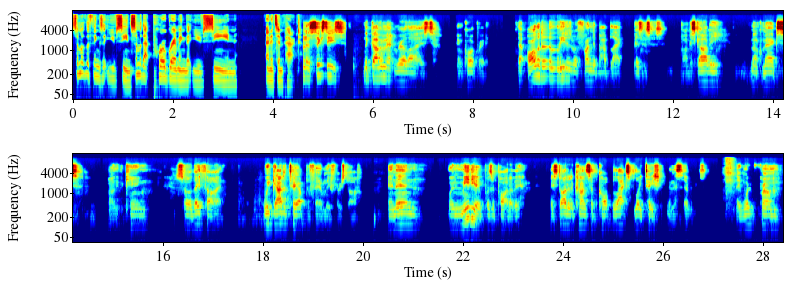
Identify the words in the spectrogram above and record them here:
some of the things that you've seen, some of that programming that you've seen and its impact. In the 60s, the government realized in corporate that all of the leaders were funded by Black businesses. Marcus Garvey, Malcolm X, Martin Luther King. So they thought we got to tear up the family first off. And then when media was a part of it, they started a concept called black exploitation in the 70s. They went from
